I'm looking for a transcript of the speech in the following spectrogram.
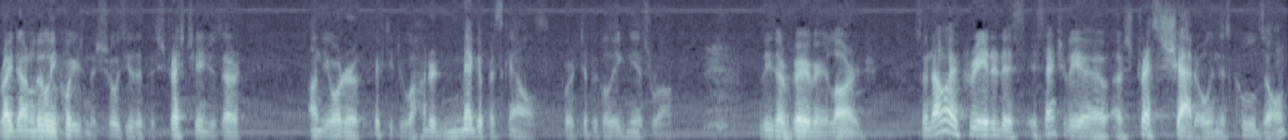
write down a little equation that shows you that the stress changes are on the order of 50 to 100 megapascals for a typical igneous rock. These are very, very large. So now I've created a, essentially a, a, stress shadow in this cool zone,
